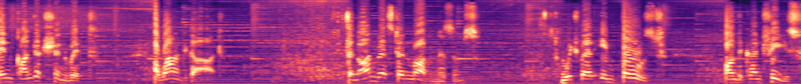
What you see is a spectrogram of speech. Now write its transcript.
in conjunction with avant garde, the non Western modernisms, which were imposed on the countries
